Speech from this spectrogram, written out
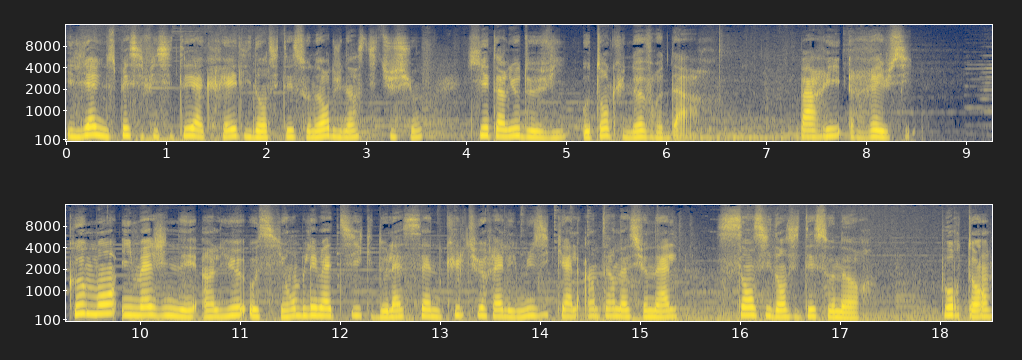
il y a une spécificité à créer l'identité sonore d'une institution qui est un lieu de vie autant qu'une œuvre d'art. Paris réussi. Comment imaginer un lieu aussi emblématique de la scène culturelle et musicale internationale sans identité sonore? Pourtant,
